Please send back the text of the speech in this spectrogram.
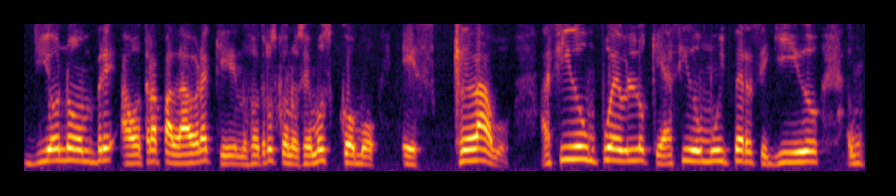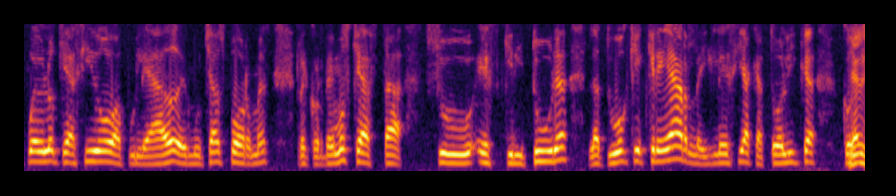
dio nombre a otra palabra que nosotros conocemos como esclavo ha sido un pueblo que ha sido muy perseguido, un pueblo que ha sido apuleado de muchas formas. Recordemos que hasta su escritura la tuvo que crear la Iglesia Católica con el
